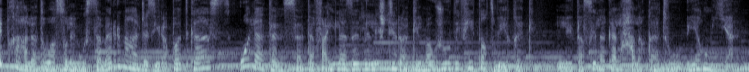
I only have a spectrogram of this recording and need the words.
ابقى على تواصل مستمر مع الجزيرة بودكاست ولا تنسى تفعيل زر الاشتراك الموجود في تطبيقك لتصلك الحلقات يومياً.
